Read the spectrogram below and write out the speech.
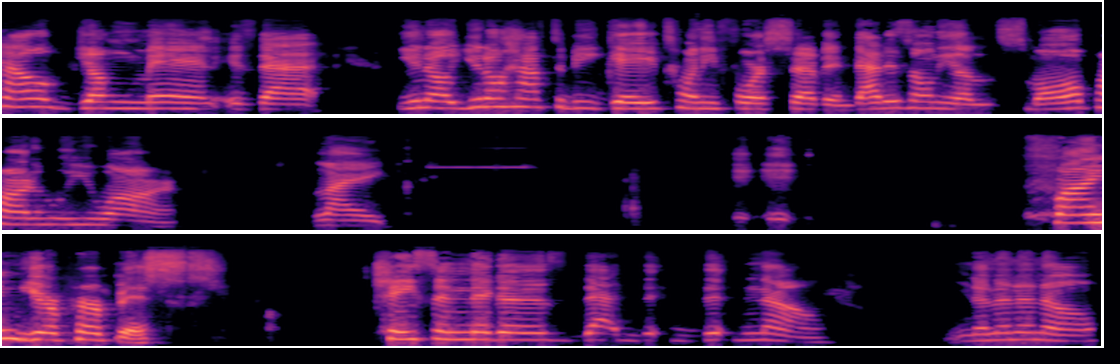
tell young men is that, you know, you don't have to be gay twenty four seven. That is only a small part of who you are. Like, it, find your purpose. Chasing niggas, that th- th- no, no, no, no, no.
